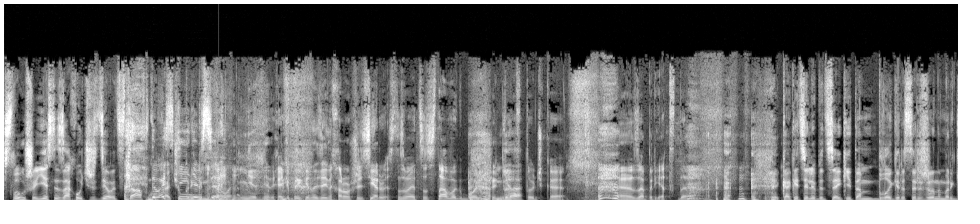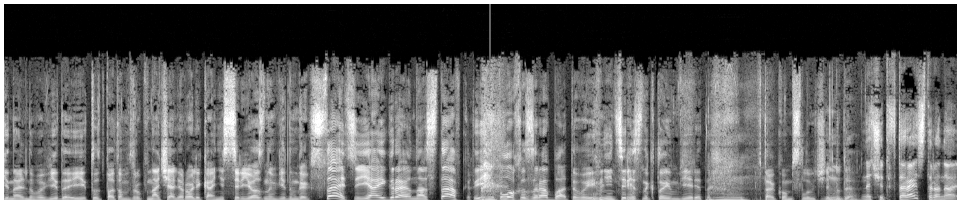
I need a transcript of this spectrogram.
Слушай, если захочешь сделать ставку, Давай хочу скинемся. порекомендовать. Нет, нет, хочу прикинуть один хороший сервис, называется ставок больше нет, Да. точка, э, запрет, да. Как эти любят всякие там блогеры совершенно маргинального вида, и тут потом вдруг в начале ролика они с серьезным видом говорят, кстати, я играю на ставках, и неплохо зарабатываю, и мне интересно, кто им верит в таком случае. Ну да. Значит, вторая сторона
